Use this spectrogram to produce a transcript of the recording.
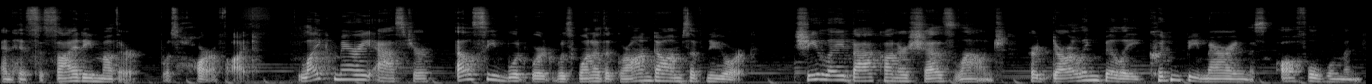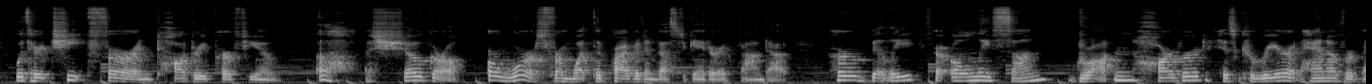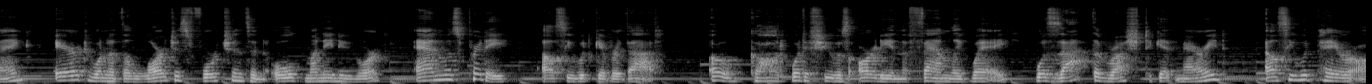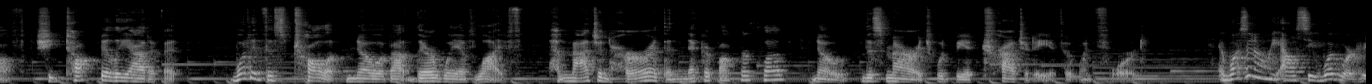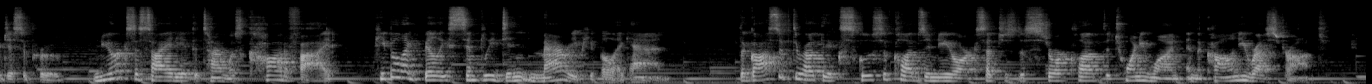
and his society mother was horrified. Like Mary Astor, Elsie Woodward was one of the grand dames of New York. She lay back on her chaise lounge. Her darling Billy couldn't be marrying this awful woman with her cheap fur and tawdry perfume. Ugh, a showgirl. Or worse, from what the private investigator had found out her Billy, her only son, Groton, Harvard, his career at Hanover Bank, heir to one of the largest fortunes in old money New York. Anne was pretty, Elsie would give her that. Oh God, what if she was already in the family way? Was that the rush to get married? Elsie would pay her off. She'd talk Billy out of it. What did this trollop know about their way of life? Imagine her at the Knickerbocker Club? No, this marriage would be a tragedy if it went forward. It wasn't only Elsie Woodward who disapproved. New York society at the time was codified. People like Billy simply didn't marry people like Anne. The gossip throughout the exclusive clubs in New York, such as the Stork Club, the 21, and the Colony Restaurant,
